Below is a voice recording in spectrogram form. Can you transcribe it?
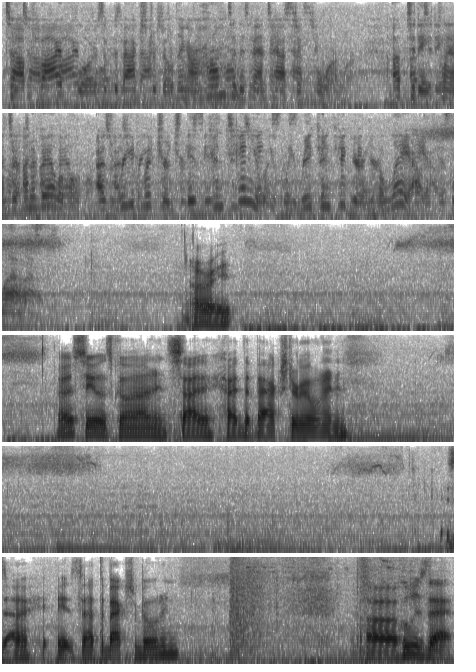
The top five floors of the Baxter Building are home to the Fantastic Four. Up-to-date plans are unavailable, as Reed Richards is continuously reconfiguring the layout of his labs. Alright. Let's see what's going on inside, the Baxter building. Is that is that the Baxter building? Uh, who is that?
